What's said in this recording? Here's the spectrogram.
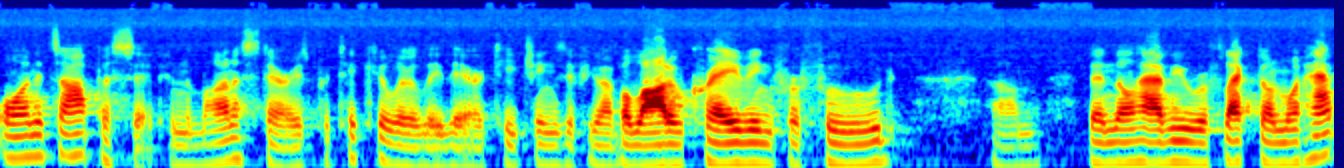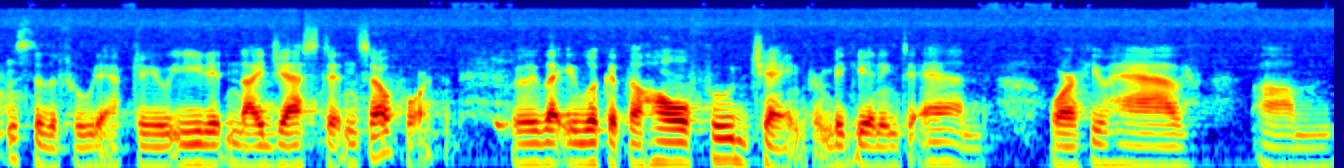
on its opposite. In the monasteries, particularly, there are teachings if you have a lot of craving for food, um, then they'll have you reflect on what happens to the food after you eat it and digest it and so forth. And really let you look at the whole food chain from beginning to end. Or if you have um,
